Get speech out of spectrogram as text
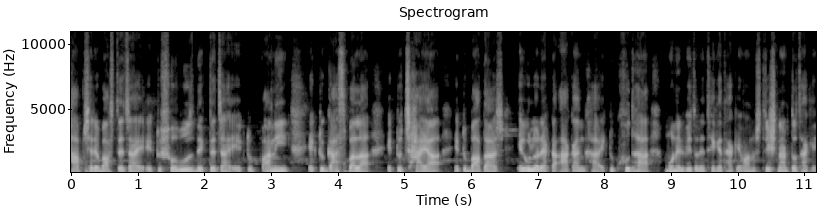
হাঁপ ছেড়ে বাঁচতে চায়, একটু সবুজ দেখতে চায়, একটু পানি, একটু গাছপালা, একটু ছায়া, একটু বাতাস, এগুলোর একটা আকাঙ্ক্ষা, একটু ক্ষুধা মনের ভিতরে থেকে থাকে, মানুষ তৃষ্ণার্ত থাকে।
